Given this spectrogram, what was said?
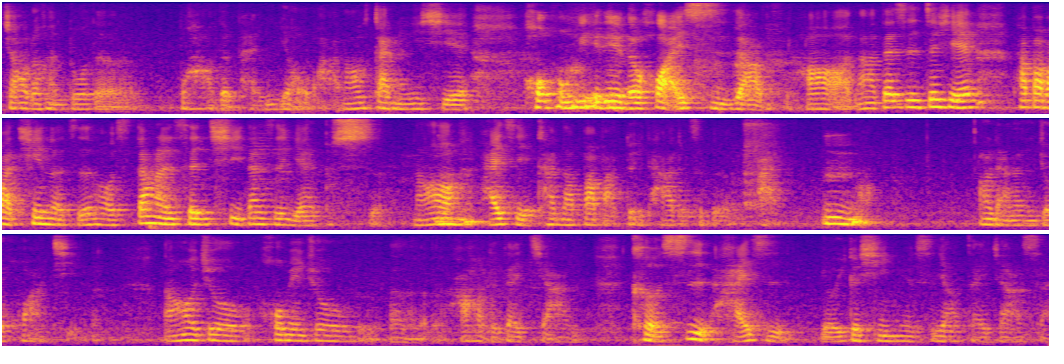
交了很多的不好的朋友啊，然后干了一些轰轰烈烈的坏事这样子哈。然后但是这些他爸爸听了之后，当然生气，但是也不舍。然后孩子也看到爸爸对他的这个爱，嗯然后两个人就化解了，然后就后面就呃好好的在家里。可是孩子有一个心愿是要在家善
